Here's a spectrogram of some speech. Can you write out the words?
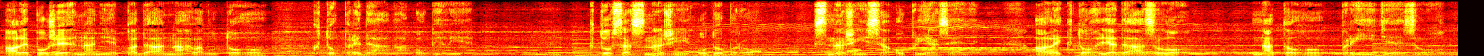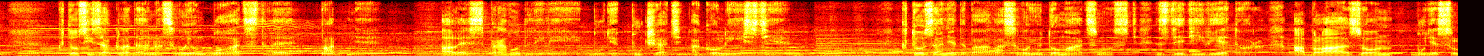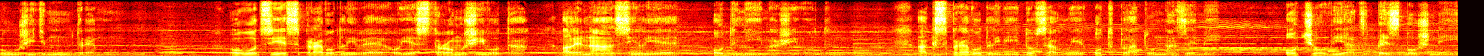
ale požehnanie padá na hlavu toho, kto predáva obilie. Kto sa snaží o dobro, snaží sa o priazeň, ale kto hľadá zlo, na toho príde zlo. Kto si zakladá na svojom bohatstve, padne, ale spravodlivý bude pučať ako lístie. Kto zanedbáva svoju domácnosť, zdedí vietor a blázon bude slúžiť múdremu. Ovocie spravodlivého je strom života, ale násilie odníma život. Ak spravodlivý dosahuje odplatu na zemi, o čo viac bezbožný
